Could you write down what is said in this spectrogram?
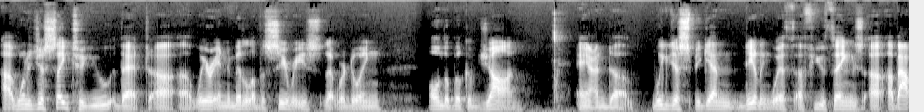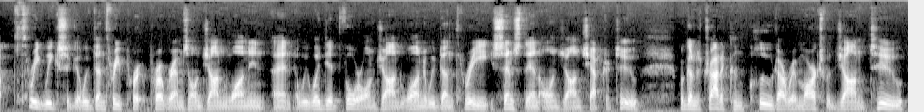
I want to just say to you that uh, uh, we're in the middle of a series that we're doing on the book of John. And uh, we just began dealing with a few things uh, about three weeks ago. We've done three pr- programs on John 1, and, and we, we did four on John 1, and we've done three since then on John chapter 2. We're going to try to conclude our remarks with John 2,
